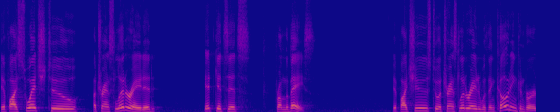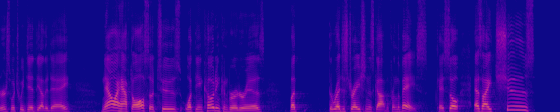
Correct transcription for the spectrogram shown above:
If I switch to a transliterated, it gets its from the base. If I choose to a transliterated with encoding converters, which we did the other day, now I have to also choose what the encoding converter is, but the registration is gotten from the base. Okay, so as I choose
